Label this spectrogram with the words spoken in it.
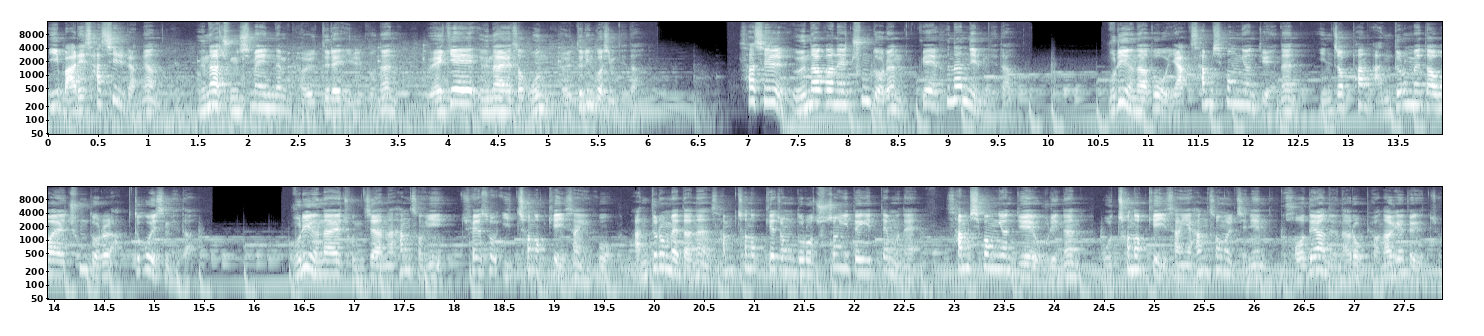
이 말이 사실이라면 은하 중심에 있는 별들의 일부는 외계의 은하에서 온 별들인 것입니다. 사실 은하 간의 충돌은 꽤 흔한 일입니다. 우리 은하도 약 30억 년 뒤에는 인접한 안드로메다와의 충돌을 앞두고 있습니다. 우리 은하에 존재하는 항성이 최소 2천억 개 이상이고 안드로메다는 3천억 개 정도로 추정이 되기 때문에 30억 년 뒤에 우리는 5천억 개 이상의 항성을 지닌 거대한 은하로 변하게 되겠죠.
